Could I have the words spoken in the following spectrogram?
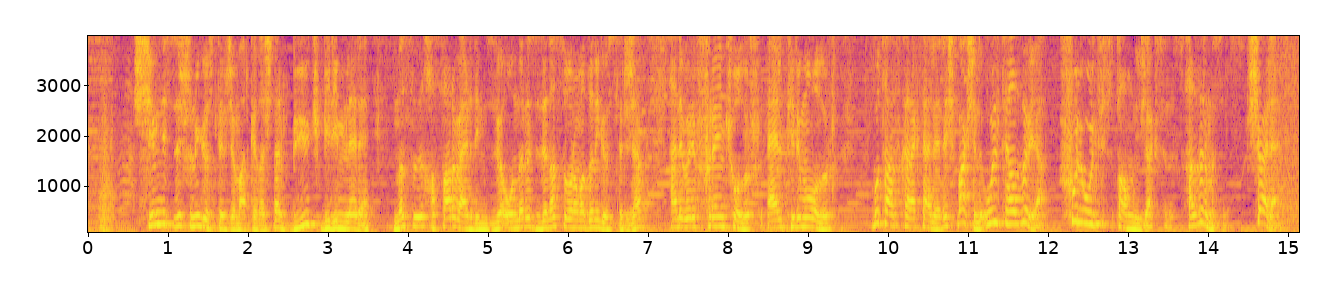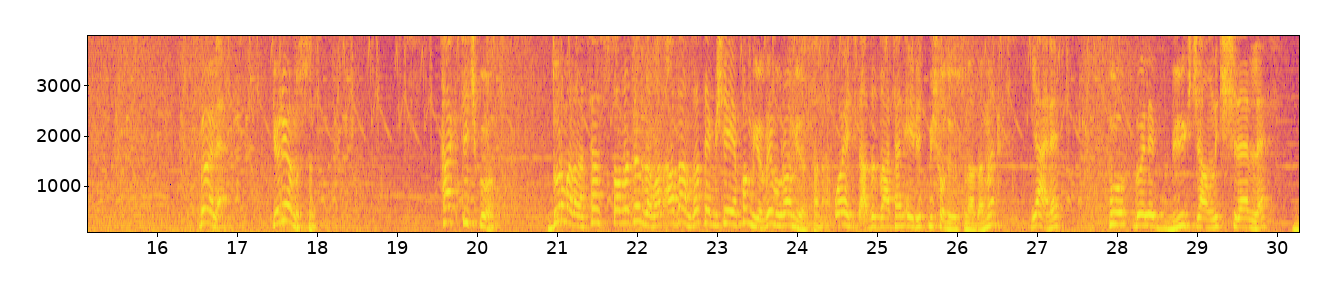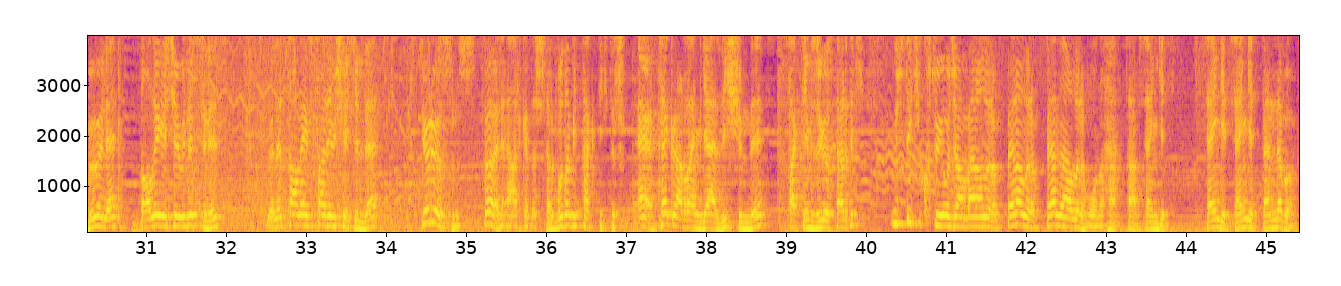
Şimdi size şunu göstereceğim arkadaşlar. Büyük birimlere nasıl hasar verdiğinizi ve onların size nasıl vuramadığını göstereceğim. Hani böyle French olur, El Primo olur. Bu tarz karakterlere bak şimdi ulti hazır ya. Full ulti spamlayacaksınız. Hazır mısınız? Şöyle. Böyle. Görüyor musun? Taktik bu. Durmadan sen spamladığın zaman adam zaten bir şey yapamıyor ve vuramıyor sana. O esnada zaten eritmiş oluyorsun adamı. Yani bu böyle büyük canlı kişilerle böyle dalga geçebilirsiniz. Böyle tam efsane bir şekilde görüyorsunuz. Böyle arkadaşlar. Bu da bir taktiktir. Evet tekrardan geldik şimdi. Taktiğimizi gösterdik. Üstteki kutuyu hocam ben alırım. Ben alırım. Ben alırım onu. Ha tamam sen git. Sen git sen git. Bende bu.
